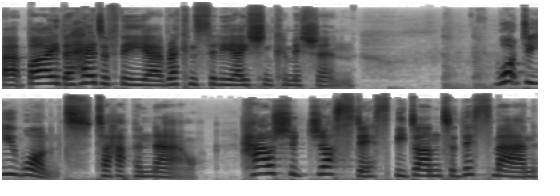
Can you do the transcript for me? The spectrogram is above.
uh, by the head of the uh, Reconciliation Commission, What do you want to happen now? How should justice be done to this man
